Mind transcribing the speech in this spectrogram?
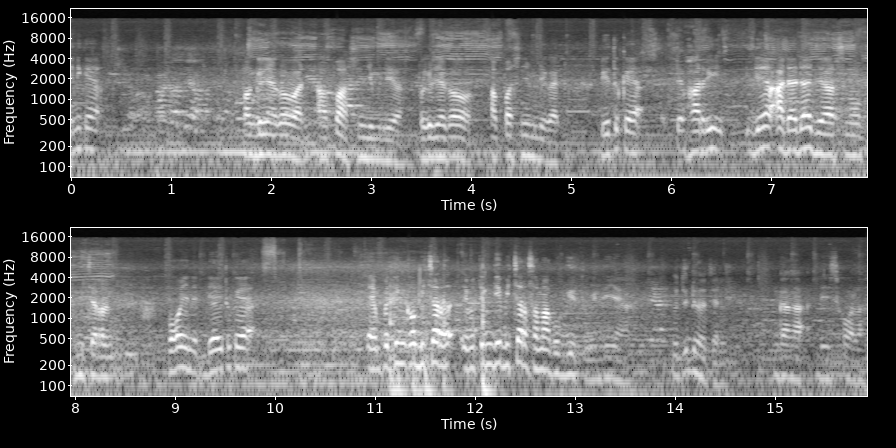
Ini kayak panggilnya kawan apa senyum dia? Panggilnya kau apa senyum dia kan? Dia itu kayak tiap hari dia ada ada aja semua pembicaraan. Pokoknya dia itu kayak yang penting kau bicara yang penting dia bicara sama aku gitu intinya Itu di hotel. enggak enggak di sekolah.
